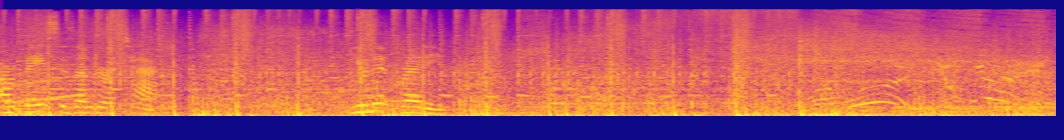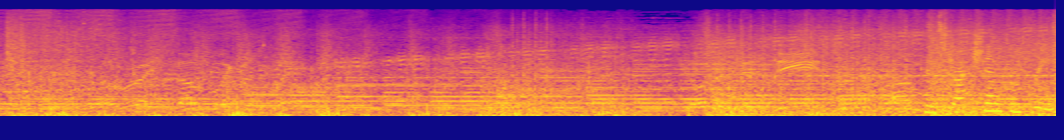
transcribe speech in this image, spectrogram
Our base is under attack. Unit ready. Construction complete.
